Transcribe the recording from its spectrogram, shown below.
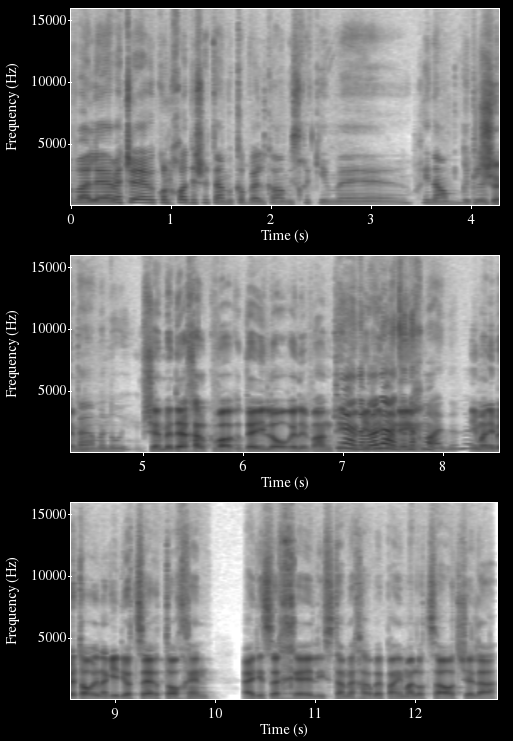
אבל אה, האמת שכל חודש אתה מקבל כמה משחקים אה, חינם, בגלל שהם- שאתה מנוי. שהם בדרך כלל כבר די לא רלוונטיים. כן, אבל עדיין, זה נחמד. אם אני בתור נגיד יוצר תוכן, הייתי צריך אה, להסתמך הרבה פעמים על הוצאות של, ה,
